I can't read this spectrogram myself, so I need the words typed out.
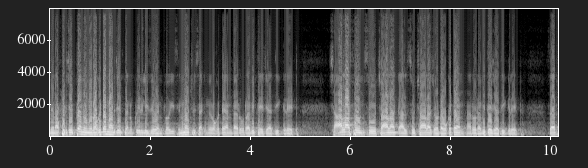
నేను అప్పుడు చెప్పాను నేను ఒకటే మాట చెప్పాను ప్రీ రిలీజ్ ఈవెంట్లో ఈ సినిమా చూశాక మీరు ఒకటే అంటారు రవితేజ ది గ్రేట్. చాలా ఫోన్స్ చాలా కాల్స్ చాలా చోట. ఒకటే అంటున్నారు Ravi Teja the great sir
